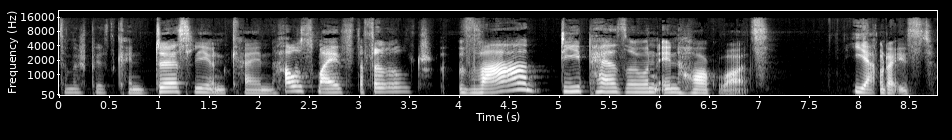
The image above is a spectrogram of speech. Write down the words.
zum Beispiel ist kein Dursley und kein Hausmeister Filch. War die Person in Hogwarts? Ja. Oder ist?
